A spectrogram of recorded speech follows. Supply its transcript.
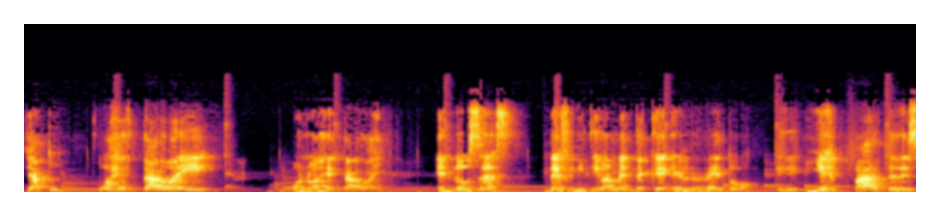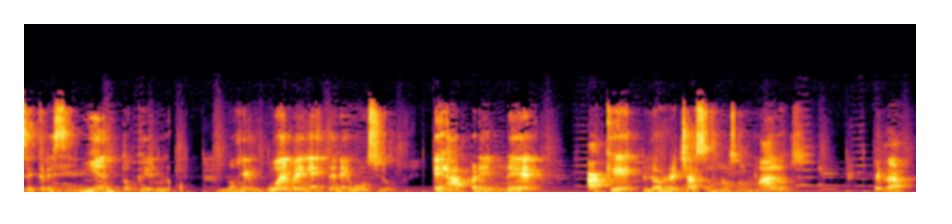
¿Ya tú, tú has estado ahí o no has estado ahí? Entonces, definitivamente que el reto, eh, y es parte de ese crecimiento que nos, nos envuelve en este negocio, es aprender a que los rechazos no son malos, ¿verdad?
